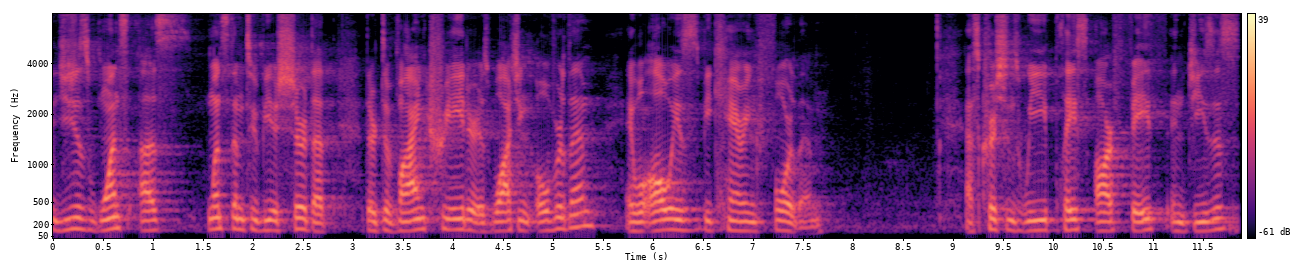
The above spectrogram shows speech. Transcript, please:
And Jesus wants us, wants them to be assured that their divine creator is watching over them and will always be caring for them. As Christians, we place our faith in Jesus.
